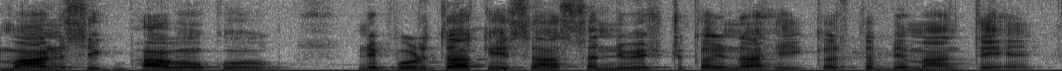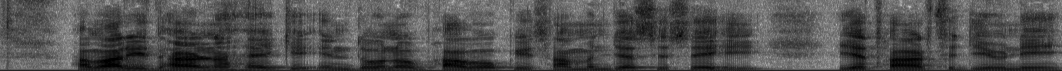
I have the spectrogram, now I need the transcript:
मानसिक भावों को निपुणता के साथ सन्निविष्ट करना ही कर्तव्य मानते हैं। हमारी धारणा है कि इन दोनों भावों के सामंजस्य से ही यथार्थ जीवनी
